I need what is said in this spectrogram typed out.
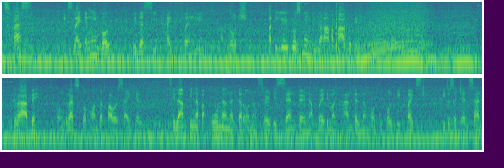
It's fast, it's light and nimble with a seat height friendly approach. Pati eargos niya hindi nakakapagod eh. Grabe. Congrats to Honda Power Cycle. Sila ang pinakaunang nagkaroon ng service center na pwede mag-handle ng multiple big bikes dito sa Jensan.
